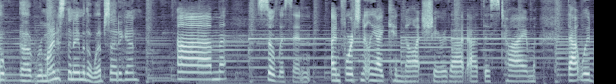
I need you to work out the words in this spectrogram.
Oh, uh, remind us the name of the website again? Um, so listen, unfortunately, I cannot share that at this time. That would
